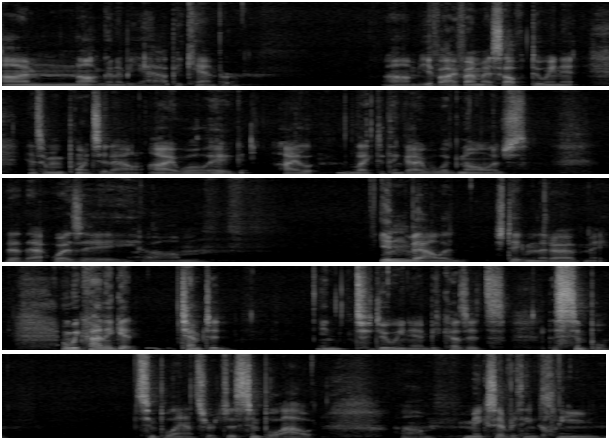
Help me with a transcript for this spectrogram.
I'm not going to be a happy camper. Um, if I find myself doing it and someone points it out, I will. I like to think I will acknowledge that that was a um, invalid statement that I've made. And we kind of get tempted into doing it because it's the simple, simple answer. It's a simple out. Um, makes everything clean.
